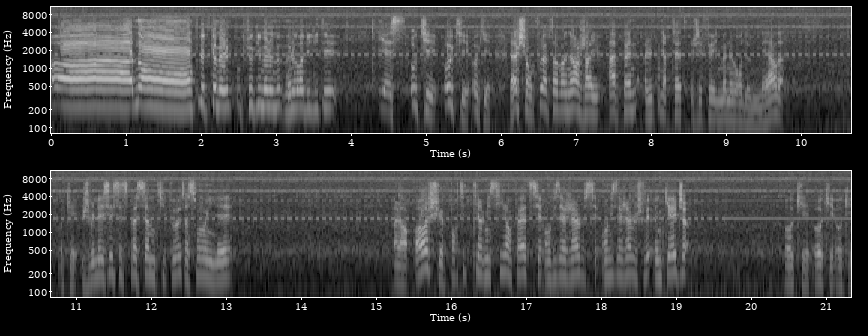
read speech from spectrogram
oh, non, plus que, plus que manœuvrabilité. Yes, ok, ok, ok. Là, je suis en full afterburner, j'arrive à peine à lui tenir tête. J'ai fait une manœuvre de merde. Ok, je vais laisser s'espacer un petit peu. De toute façon, il est alors, oh, je suis à portée de tir missile en fait, c'est envisageable, c'est envisageable, je fais uncage. Ok, ok, ok.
